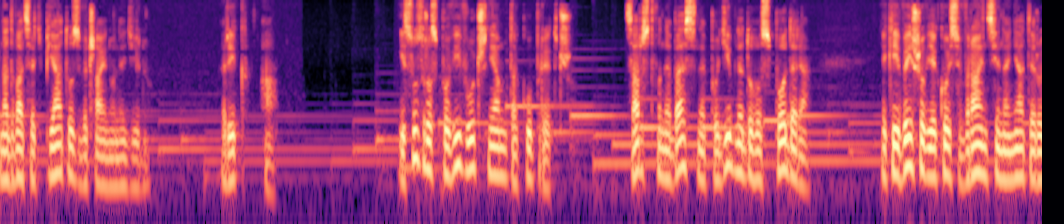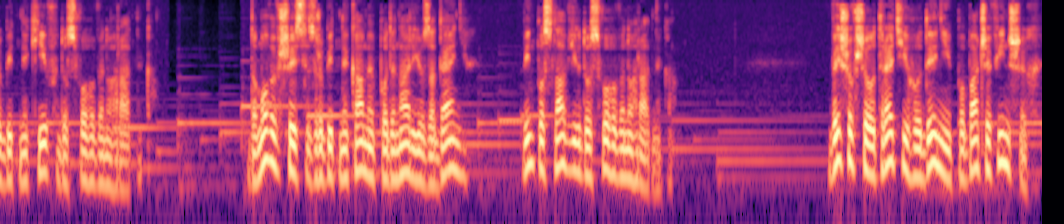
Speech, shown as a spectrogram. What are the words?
на 25-ту звичайну неділю. Рік А. Ісус розповів учням таку притчу: Царство Небесне подібне до господаря, який вийшов якось вранці наняти робітників до свого виноградника. Домовившись з робітниками по динарію за день, він послав їх до свого виноградника. Вийшовши о третій годині, побачив інших,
